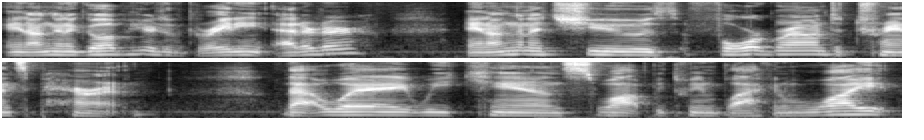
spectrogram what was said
and I'm going to go up here to the gradient editor and I'm going to choose foreground to transparent. That way we can swap between black and white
